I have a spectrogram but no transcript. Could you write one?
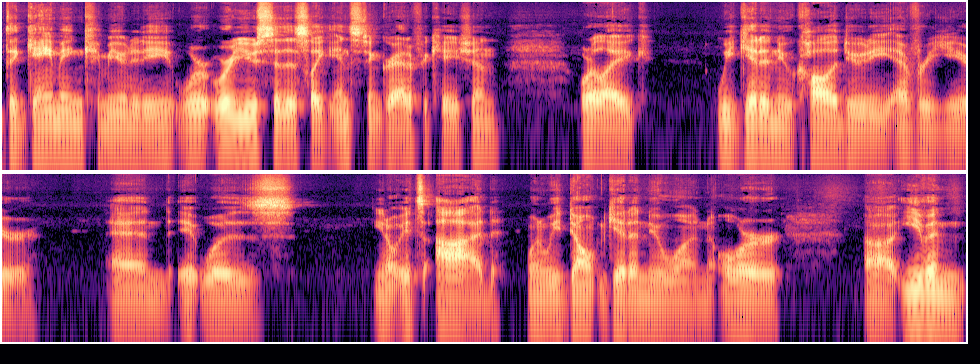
the gaming community. We're we're used to this like instant gratification, where like we get a new Call of Duty every year, and it was, you know, it's odd when we don't get a new one, or uh, even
